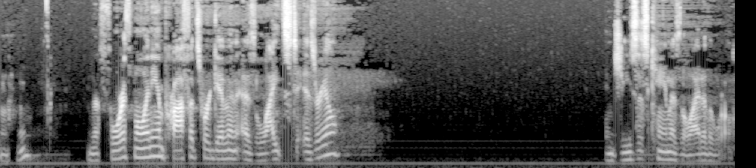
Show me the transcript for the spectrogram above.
Mm-hmm. In the fourth millennium, prophets were given as lights to Israel, and Jesus came as the light of the world.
